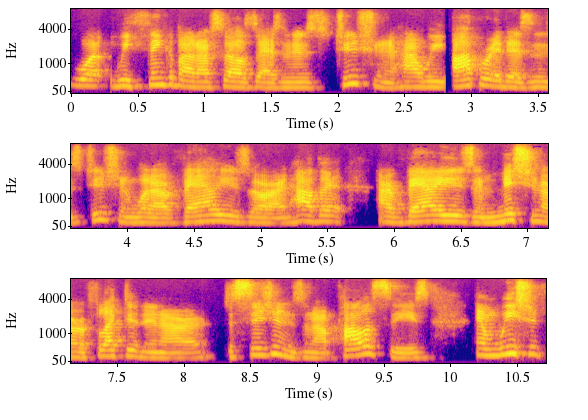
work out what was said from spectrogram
what we think about ourselves as an institution and how we operate as an institution, what our values are, and how that our values and mission are reflected in our decisions and our policies. And we should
